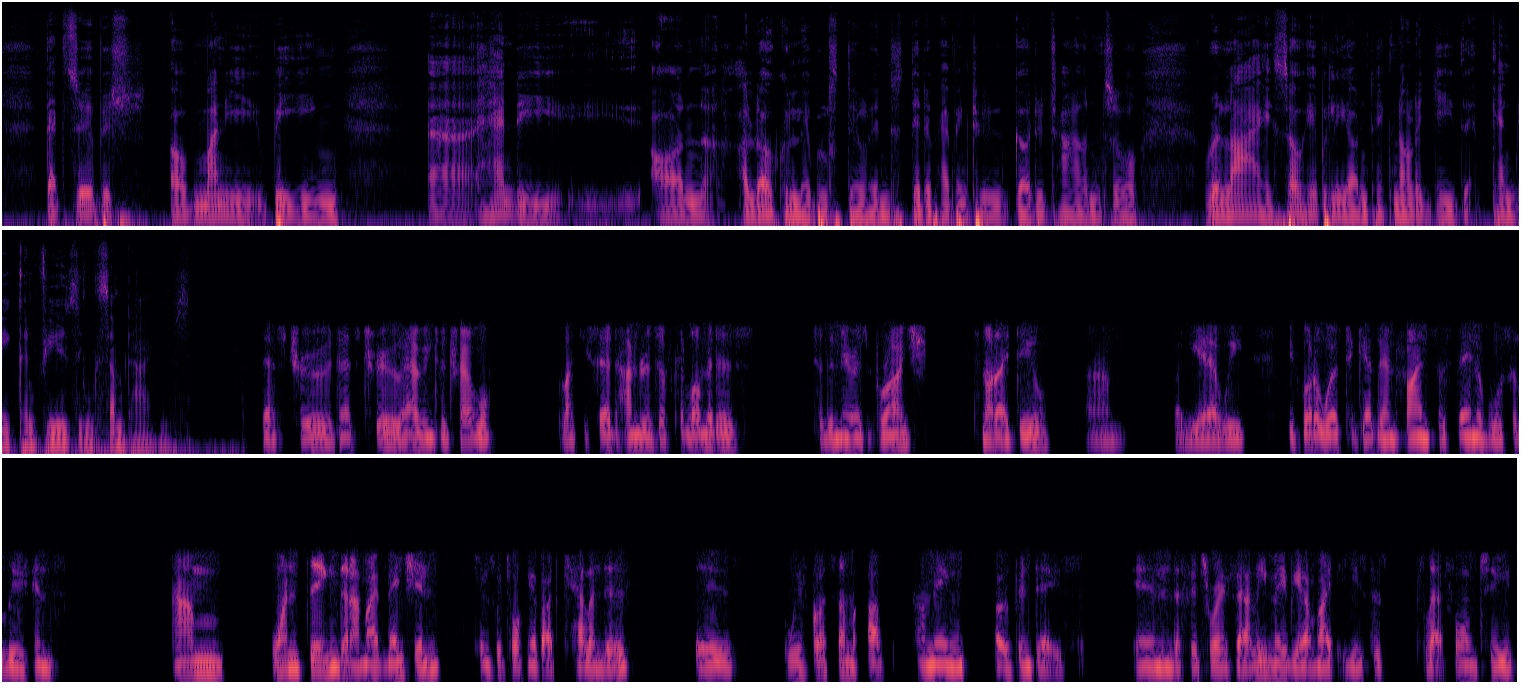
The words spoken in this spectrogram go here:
that service of money being uh, handy on a local level still instead of having to go to towns or rely so heavily on technology that can be confusing sometimes. That's true. That's true. Having to travel, like you said, hundreds of kilometers to the nearest branch, it's not ideal. Um, but yeah, we we've got to work together and find sustainable solutions. Um, one thing that I might mention, since we're talking about calendars, is we've got some upcoming open days in the Fitzroy Valley. Maybe I might use this platform to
